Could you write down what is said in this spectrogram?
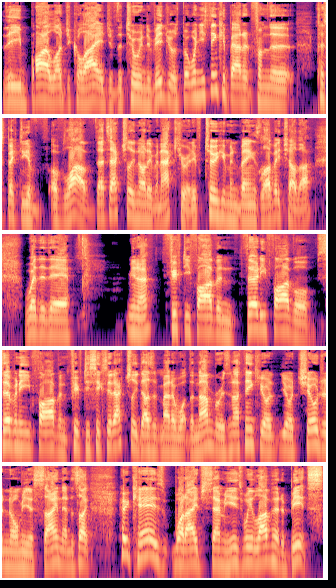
the biological age of the two individuals but when you think about it from the perspective of, of love that's actually not even accurate if two human beings love each other whether they're you know, 55 and 35 or 75 and 56. It actually doesn't matter what the number is. And I think your, your children normally are saying that. It's like, who cares what age Sammy is? We love her to bits.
